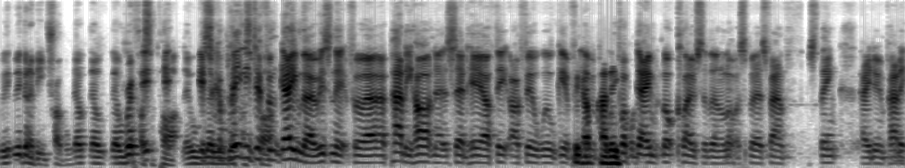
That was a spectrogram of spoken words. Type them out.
We, we're going to be in trouble. They'll they'll, they'll rip us It- apart. They'll, It's they a will rip completely us apart. different game, though, isn't it? For uh, Paddy Hartnett has said here, I think I feel we'll give Big Liverpool Paddy. a proper game, a lot closer than a lot of Spurs fans think. How you doing, Paddy?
